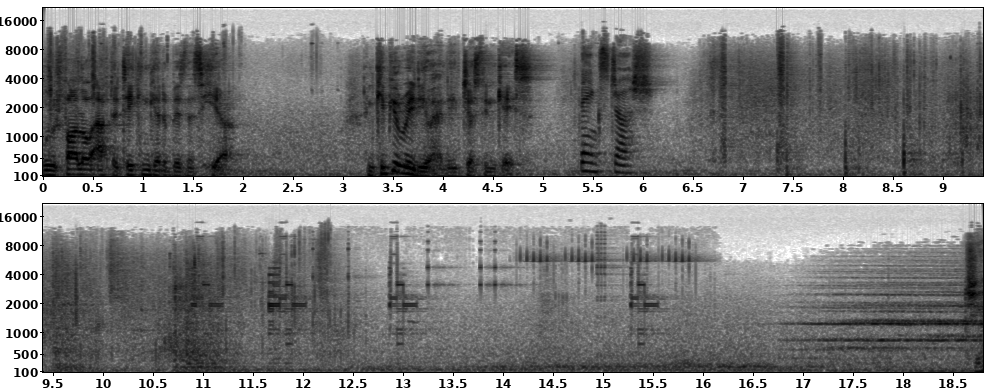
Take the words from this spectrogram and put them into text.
We will follow after taking care of business here. And keep your radio handy just in case. Thanks, Josh. Jill.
